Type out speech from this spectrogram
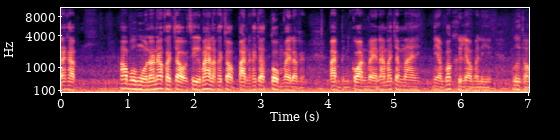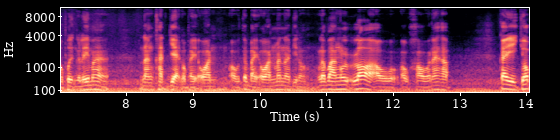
นะครับเฮาบ่ฮู้เนาะเนาะเขาเจ้าซื้อมาแล้วเขาเจ้าปั้นเขาเจ้าต้มไว้แล้วปั้นเป็นก้อนไว้นะมาจำหน่ายเนี่ยพอขึ้นแล้วบัดนี้ผู้ถอเพิ่นก็เลยมานั่งคัดแยกเอาใบอ่อน เอาแต่ใบอ่อนมันนะพี่น้อง ระวังล่อเอาเอาเขานะครับใกล้จบ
